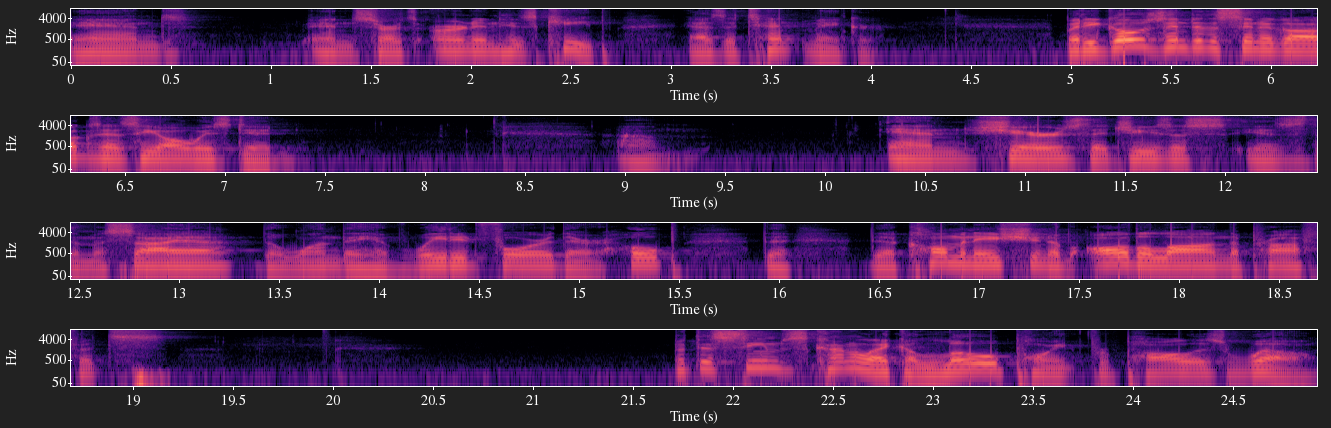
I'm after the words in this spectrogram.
and and starts earning his keep as a tent maker. But he goes into the synagogues as he always did um, and shares that Jesus is the Messiah, the one they have waited for, their hope, the, the culmination of all the law and the prophets. But this seems kind of like a low point for Paul as well,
